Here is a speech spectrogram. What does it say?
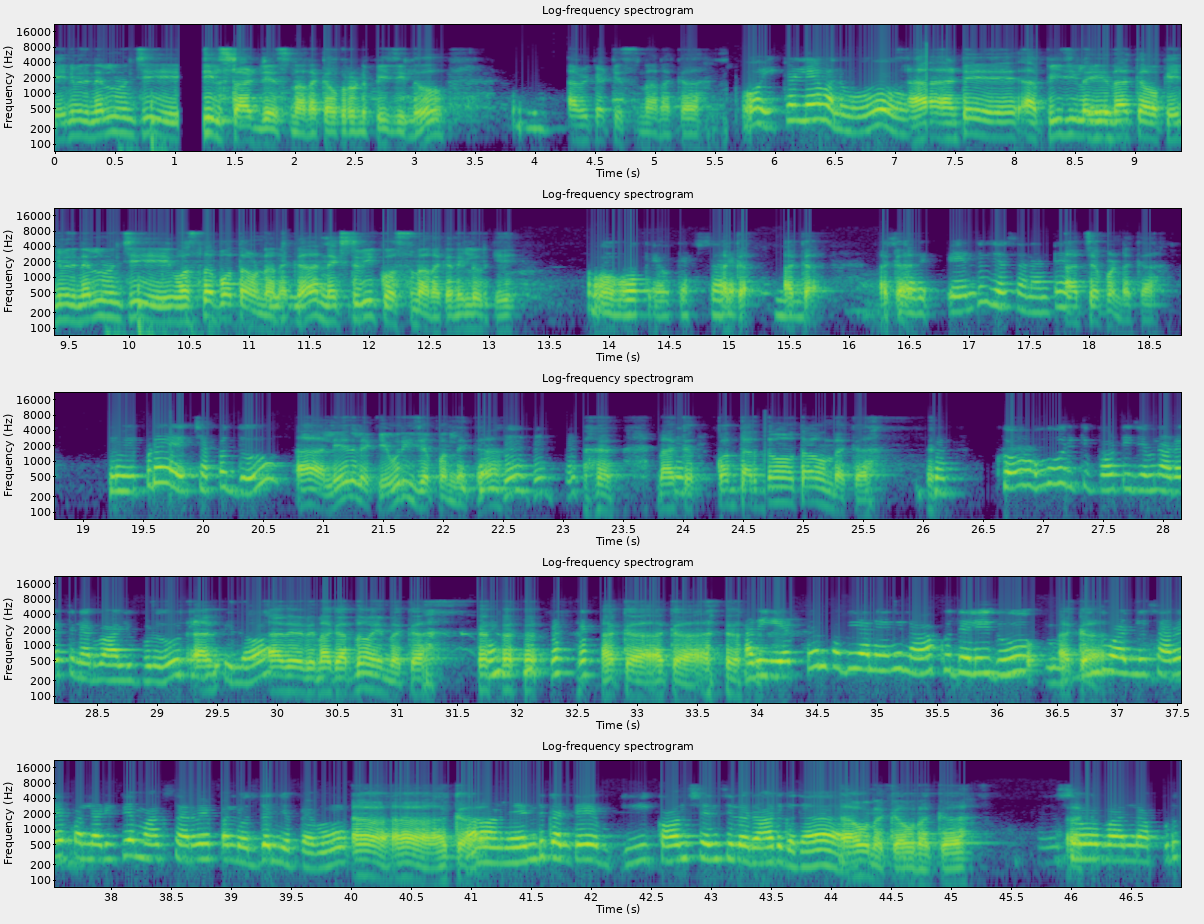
ఎనిమిది నెలల నుంచి పీజీలు స్టార్ట్ చేస్తున్నానక్క ఒక రెండు పీజీలు. అవి కట్టిస్తున్నానక్క ఓ ఇక్కడ లేవా నువ్వు? అంటే ఆ పీజీలు అయ్యేదాకా ఒక ఎనిమిది నెలల నుంచి వస్తా పోతా ఉన్నానక్క నెక్స్ట్ వీక్ వస్తున్నానక్క నెల్లూరుకి. ఓ ఓకే ఓకే సరే. అక్క అక్క అక్క. సరే ఎందుకు చేశానంటే ఆ, చెప్పండి అక్క. నువ్వు ఇప్పుడే చెప్పొద్దు. ఆ, లేదు లేక ఎవరికి చెప్పను లేక నాకు కొంత అర్థం అవుతా ఉందక్క. కో ఊరికి పోటీ చేయమని అడుగుతున్నారు వాళ్ళు ఇప్పుడు అది- టీడీపీలో. అదే అదే నాకు అర్థమైందక్క అక్క. అక్క అది ఎట్టంతది అనేది నాకు తెలీదు. అక్క. ముందు వాళ్ళు సర్వే పనులు అడిగితే మాకు సర్వే పనులు వద్దని చెప్పాము. అక్క. ఎందుకంటే ఈ కాన్స్టిట్యున్సీలో రాదు కదా. అవునక్క అవునక్క. సో వాళ్ళు అప్పుడు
